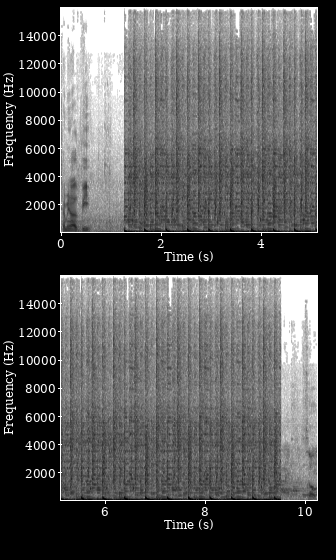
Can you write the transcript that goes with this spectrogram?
Terminal V. So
